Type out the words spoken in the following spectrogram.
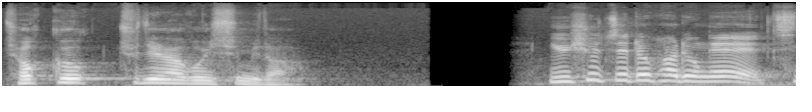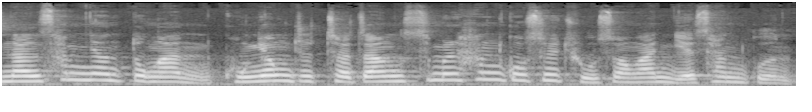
적극 추진하고 있습니다. 유휴지를 활용해 지난 3년 동안 공영주차장 21곳을 조성한 예산군.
